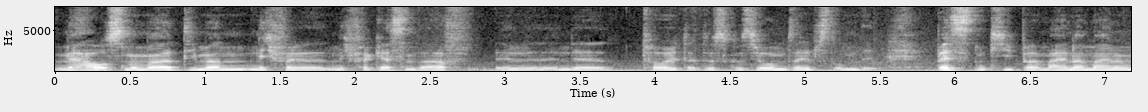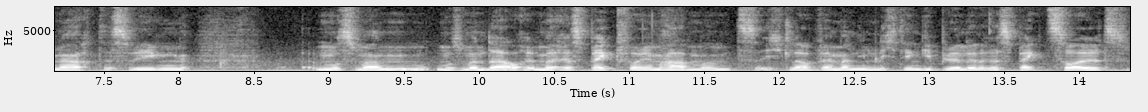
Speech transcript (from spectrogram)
eine Hausnummer, die man nicht, ver, nicht vergessen darf in, in der Torhüter-Diskussion, selbst um den besten Keeper meiner Meinung nach. Deswegen muss man, muss man da auch immer Respekt vor ihm haben und ich glaube, wenn man ihm nicht den gebührenden Respekt zollt,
